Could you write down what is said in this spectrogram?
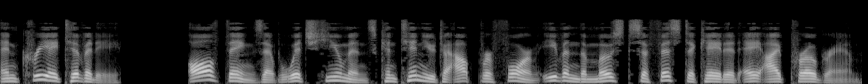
and creativity—all things at which humans continue to outperform even the most sophisticated AI program.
